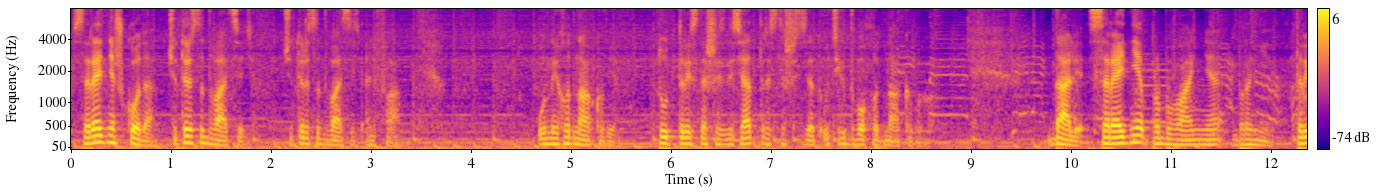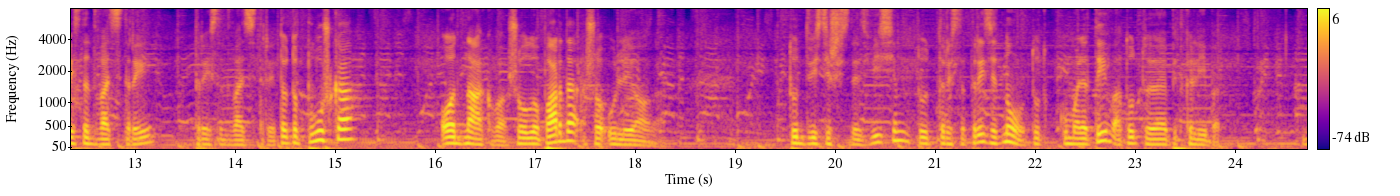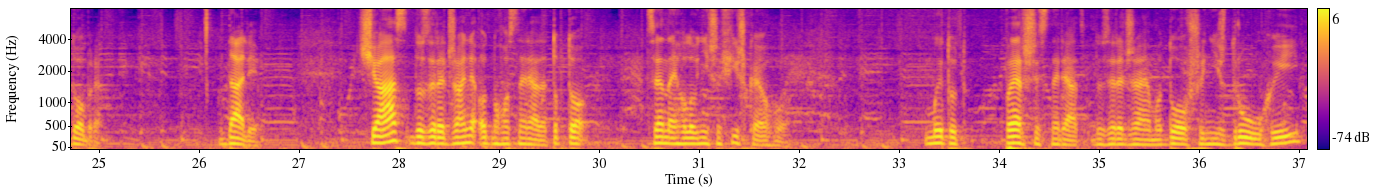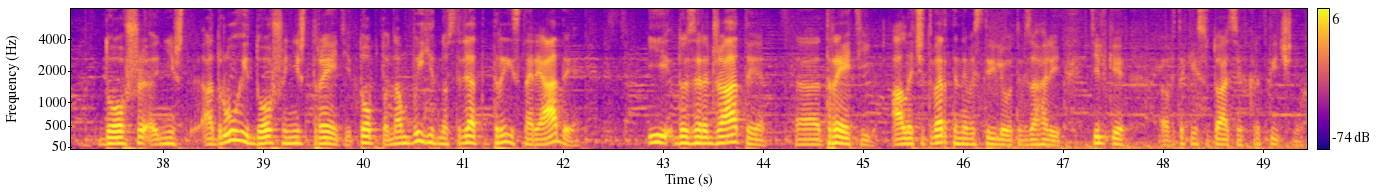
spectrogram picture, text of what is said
Середня шкода 420, 420 альфа. У них однакові. Тут 360, 360, у цих двох однакових. Далі, середнє пробивання броні 323, 323. Тобто пушка однакова, що у Леопарда, що у Леона. Тут 268, тут 330, ну, тут кумулятив, а тут е, підкалібр. Добре. Далі. Час до заряджання одного снаряда. Тобто, це найголовніша фішка його. Ми тут перший снаряд дозаряджаємо довше, ніж другий, довше, ніж, а другий довше, ніж третій. Тобто нам вигідно стріляти три снаряди і дозаряджати е, третій, але четвертий не вистрілювати взагалі. Тільки е, в таких ситуаціях критичних.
